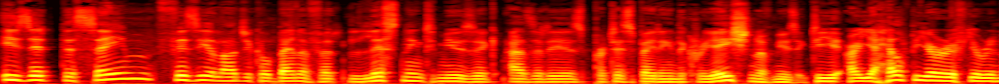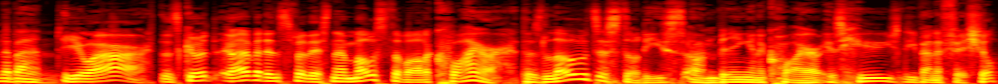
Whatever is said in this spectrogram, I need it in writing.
Is it the same physiological benefit listening to music as it is participating in the creation of music? Do you, are you healthier if you're in a band? You are. There's good evidence for this. Now, most of all, a choir. There's loads of studies on being in a choir is hugely beneficial.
